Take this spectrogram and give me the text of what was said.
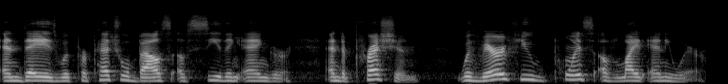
and days with perpetual bouts of seething anger and depression with very few points of light anywhere.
